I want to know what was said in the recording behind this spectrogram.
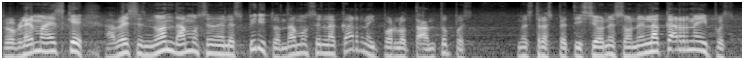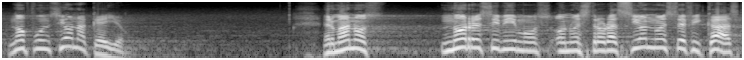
Problema es que a veces no andamos en el Espíritu, andamos en la carne y por lo tanto, pues nuestras peticiones son en la carne y pues no funciona aquello. Hermanos, no recibimos o nuestra oración no es eficaz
